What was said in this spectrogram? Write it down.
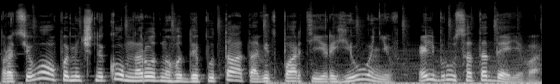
працював помічником народного депутата від партії регіонів Ельбруса Тадеєва.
